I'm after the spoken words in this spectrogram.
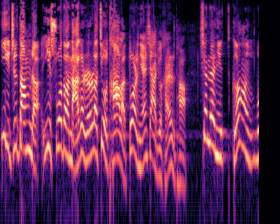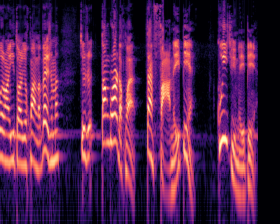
一直当着，一说到哪个人了就他了，多少年下去还是他。现在你隔上过上一段就换了，为什么？就是当官的换，但法没变。规矩没变，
